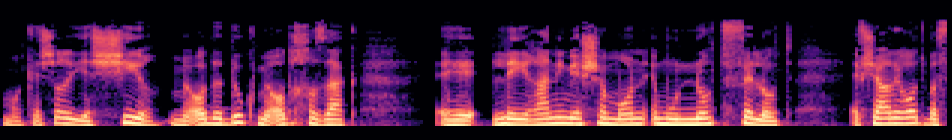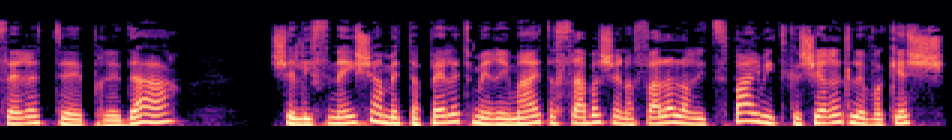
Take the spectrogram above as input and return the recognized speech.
כלומר, קשר ישיר, מאוד הדוק, מאוד חזק. אה, לאיראנים יש המון אמונות טפלות. אפשר לראות בסרט אה, פרידה, שלפני שהמטפלת מרימה את הסבא שנפל על הרצפה, היא מתקשרת לבקש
